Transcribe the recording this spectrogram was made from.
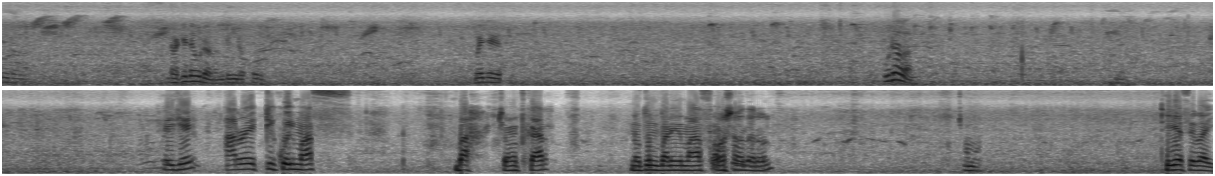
উড়ালাম। ঢাকিতে উড়ালাম, ডিমটা পুরো বেজে গেছে উড়ালাম। এই যে আরও একটি কই মাছ। বাহ চমৎকার। নতুন পানির মাছ অসাধারণ। ঠিক আছে ভাই।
